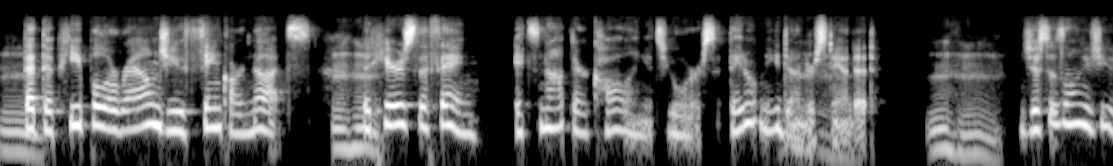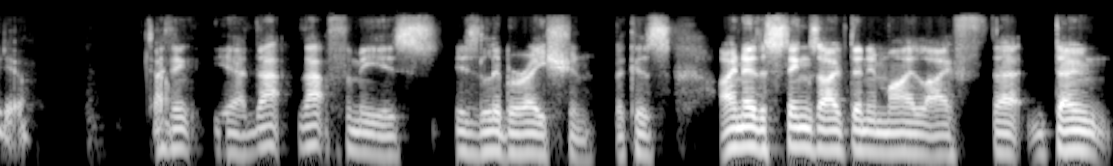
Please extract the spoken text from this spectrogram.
mm. that the people around you think are nuts. Mm-hmm. But here's the thing, it's not their calling, it's yours. They don't need to mm-hmm. understand it. Mm-hmm. Just as long as you do. So. I think yeah, that that for me is is liberation because I know there's things I've done in my life that don't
